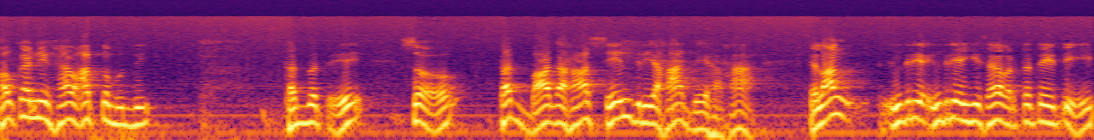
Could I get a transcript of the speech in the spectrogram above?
how can you have Atma Buddhi? Tadvate. So, Tad Bhagaha Sendriyaha Dehaha. Along Indriya, Indriyahi Saha Vartate iti,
